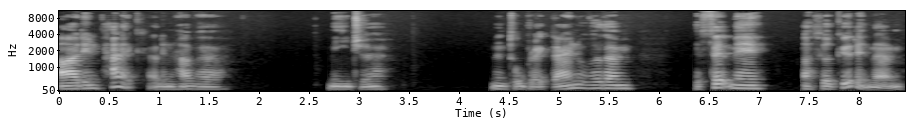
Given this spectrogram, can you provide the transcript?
I didn't panic. I didn't have a major mental breakdown over them. They fit me. I feel good in them.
